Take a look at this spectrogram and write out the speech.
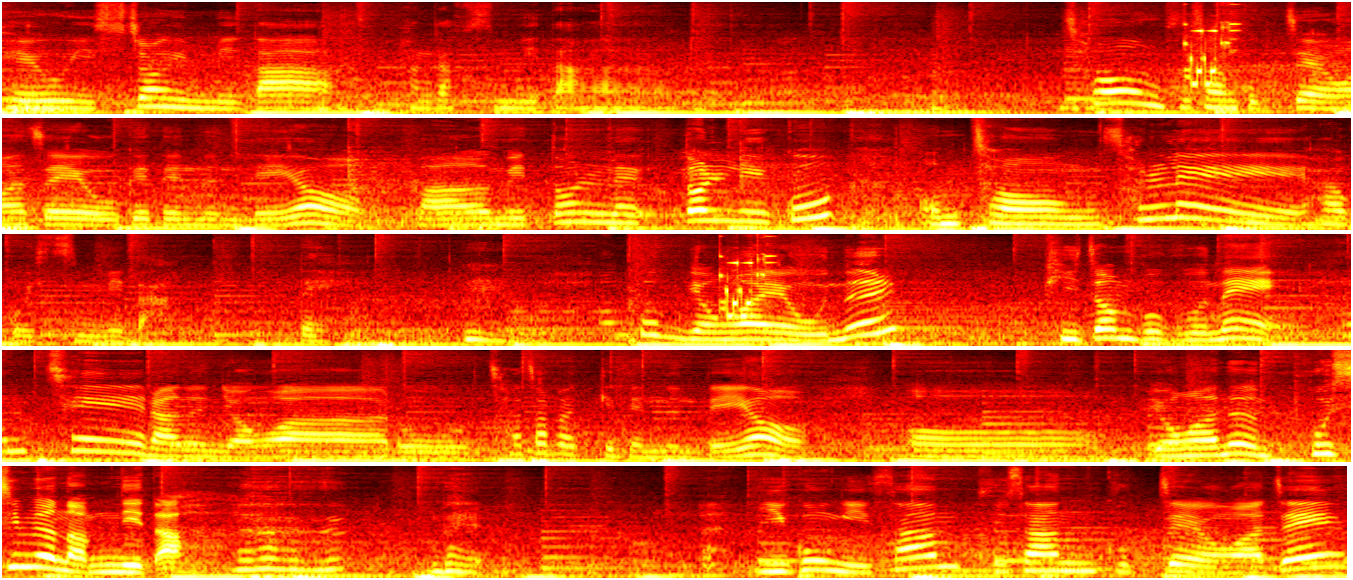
배우 이수정입니다. 반갑습니다. 처음 부산국제영화제에 오게 됐는데요. 마음이 떨레, 떨리고 엄청 설레하고 있습니다. 네. 한국 영화의 오늘 비전 부분에 한채라는 영화로 찾아뵙게 됐는데요. 어, 영화는 보시면 압니다. 네. 2023 부산국제영화제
